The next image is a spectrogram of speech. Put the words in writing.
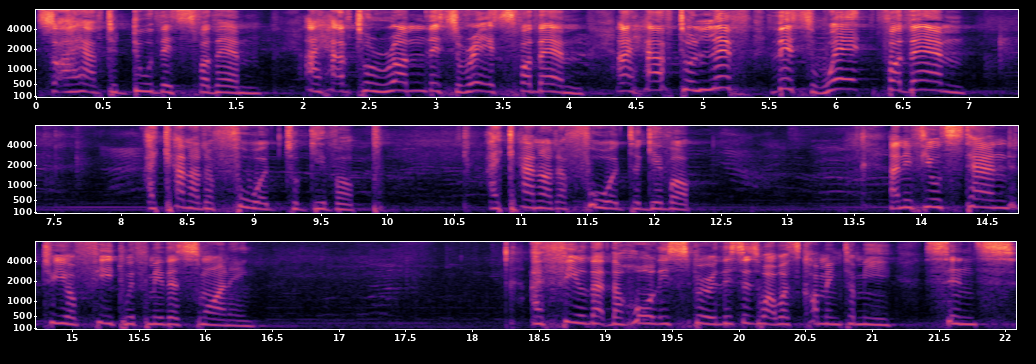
So I have to do this for them. I have to run this race for them. I have to lift this weight for them. I cannot afford to give up. I cannot afford to give up. And if you stand to your feet with me this morning, I feel that the Holy Spirit, this is what was coming to me since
